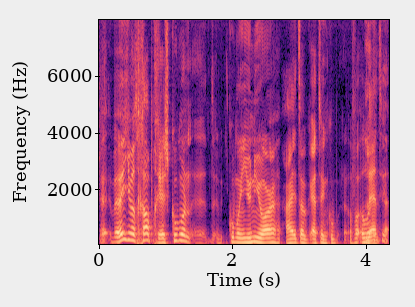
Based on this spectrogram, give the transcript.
Eh, Weet je wat grappig is? Koeman, Koeman junior, hij heet ook Edwin Koeman. Of, hoe heet hij?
